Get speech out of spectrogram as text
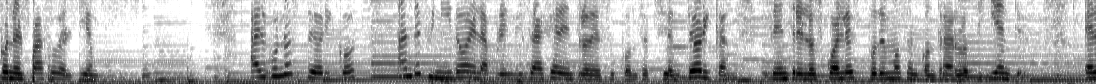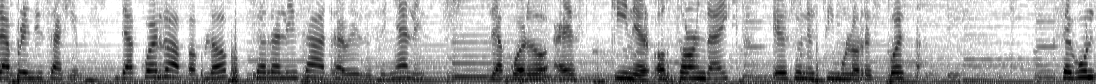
con el paso del tiempo. Algunos teóricos han definido el aprendizaje dentro de su concepción teórica, de entre los cuales podemos encontrar los siguientes. El aprendizaje, de acuerdo a Pavlov, se realiza a través de señales. De acuerdo a Skinner o Thorndike, es un estímulo-respuesta. Según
